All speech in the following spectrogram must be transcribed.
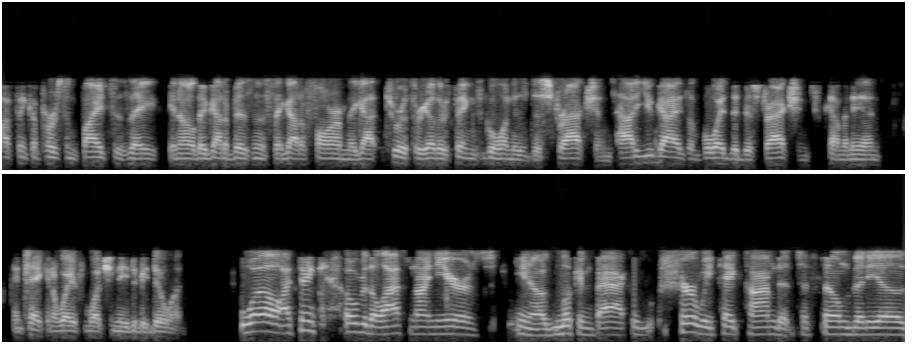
I think a person fights is they, you know, they've got a business, they got a farm, they got two or three other things going as distractions. How do you guys avoid the distractions coming in and taking away from what you need to be doing? Well, I think over the last nine years, you know, looking back, sure we take time to, to film videos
